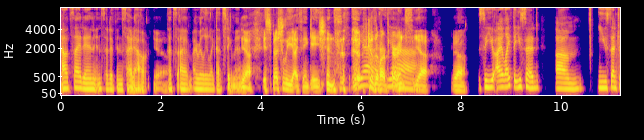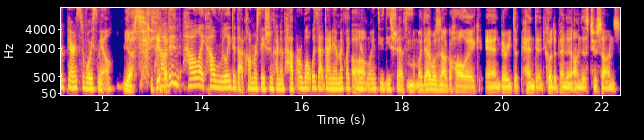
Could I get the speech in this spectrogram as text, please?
outside in instead of inside out. yeah That's um, I really like that statement. yeah especially i think asians because of our parents yeah. yeah yeah So you, I like that you said um, you sent your parents to voicemail. yes, How did how like how really did that conversation kind of happen, or what was that dynamic like when you're Um, going through these shifts? My dad was an alcoholic and very dependent, codependent on his two sons.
